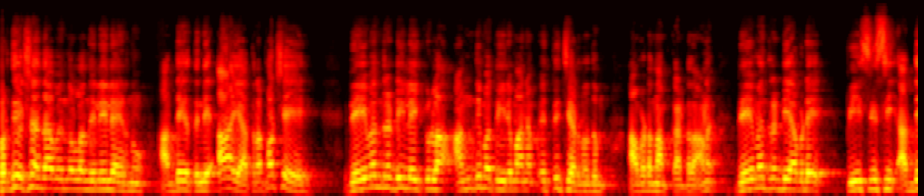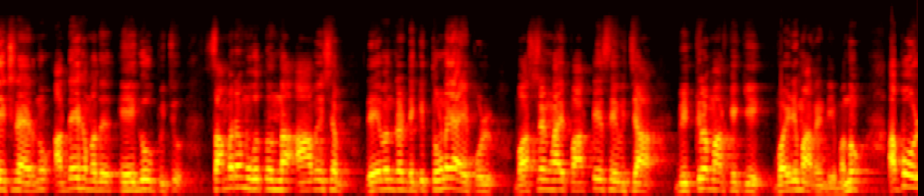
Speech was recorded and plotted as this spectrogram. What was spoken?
പ്രതിപക്ഷ നേതാവ് എന്നുള്ള നിലയിലായിരുന്നു അദ്ദേഹത്തിന്റെ ആ യാത്ര. പക്ഷേ രേവന്ത് റെഡ്ഡിയിലേക്കുള്ള അന്തിമ തീരുമാനം എത്തിച്ചേർന്നതും അവിടെ നാം കണ്ടതാണ്. രേവന്ത് റെഡ്ഡി അവിടെ പി സി സി അധ്യക്ഷനായിരുന്നു. അദ്ദേഹം അത് ഏകോപിപ്പിച്ചു. സമരമുഖത്ത് നിന്ന ആവേശം രേവന്ത് റെഡ്ഡിക്ക് തുണയായപ്പോൾ വർഷങ്ങളായി പാർട്ടിയെ സേവിച്ച വിക്രമാർക്കയ്ക്ക് വഴിമാറേണ്ടി വന്നു. അപ്പോൾ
